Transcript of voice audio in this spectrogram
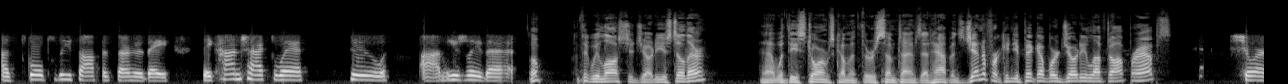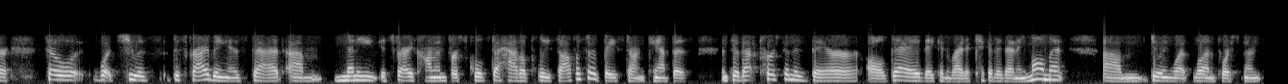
a, a school police officer who they, they contract with, who um, usually the. Oh, I think we lost you, Jodi. You still there? Uh, with these storms coming through, sometimes that happens. Jennifer, can you pick up where Jodi left off, perhaps? Sure. So what she was describing is that um, many it's very common for schools to have a police officer based on campus, and so that person is there all day. They can write a ticket at any moment, um, doing what law enforcement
